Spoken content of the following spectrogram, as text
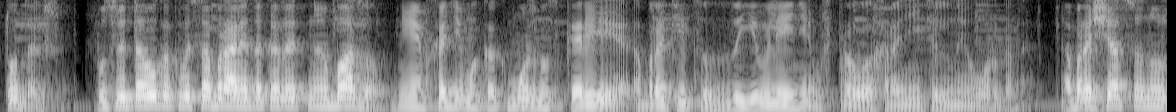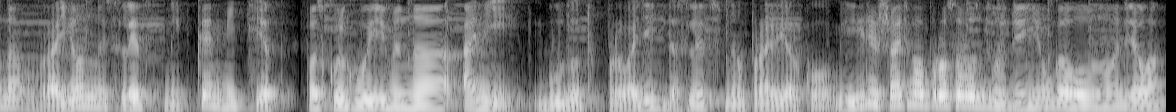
Что дальше? После того, как вы собрали доказательную базу, необходимо как можно скорее обратиться с заявлением в правоохранительные органы. Обращаться нужно в районный следственный комитет, поскольку именно они будут проводить доследственную проверку и решать вопрос о возбуждении уголовного дела.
